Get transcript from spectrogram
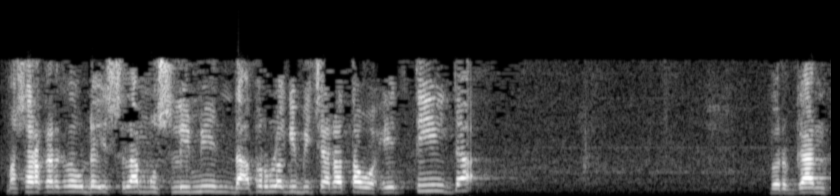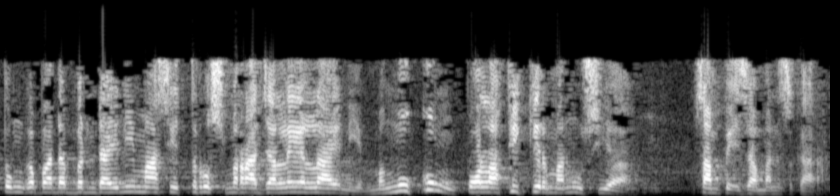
Masyarakat kita udah Islam muslimin, tidak perlu lagi bicara tauhid, tidak. Bergantung kepada benda ini masih terus merajalela ini, mengukung pola pikir manusia sampai zaman sekarang.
